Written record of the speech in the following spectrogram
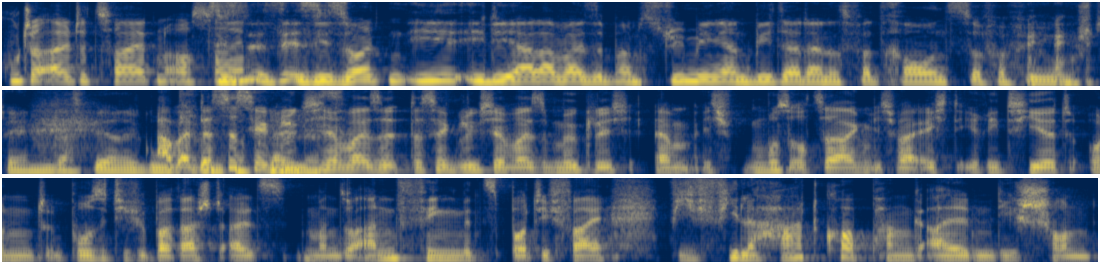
gute alte Zeiten auch sein? Sie, sie, sie sollten idealerweise beim Streaming-Anbieter deines Vertrauens zur Verfügung stehen. Das wäre gut. Aber das ist ja glücklicherweise, das ist ja glücklicherweise möglich. Ähm, ich muss auch sagen, ich war echt irritiert und positiv überrascht, als man so anfing mit Spotify, wie viele Hardcore-Punk-Alben die schon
